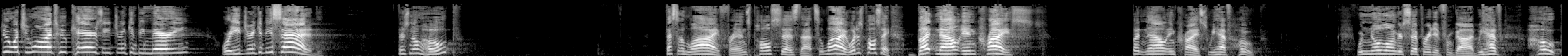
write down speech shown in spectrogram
Do what you want. Who cares? Eat, drink, and be merry. Or eat, drink, and be sad. There's no hope. That's a lie, friends. Paul says that's a lie. What does Paul say? But now in Christ. But now in Christ, we have hope. We're no longer separated from God. We have hope.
